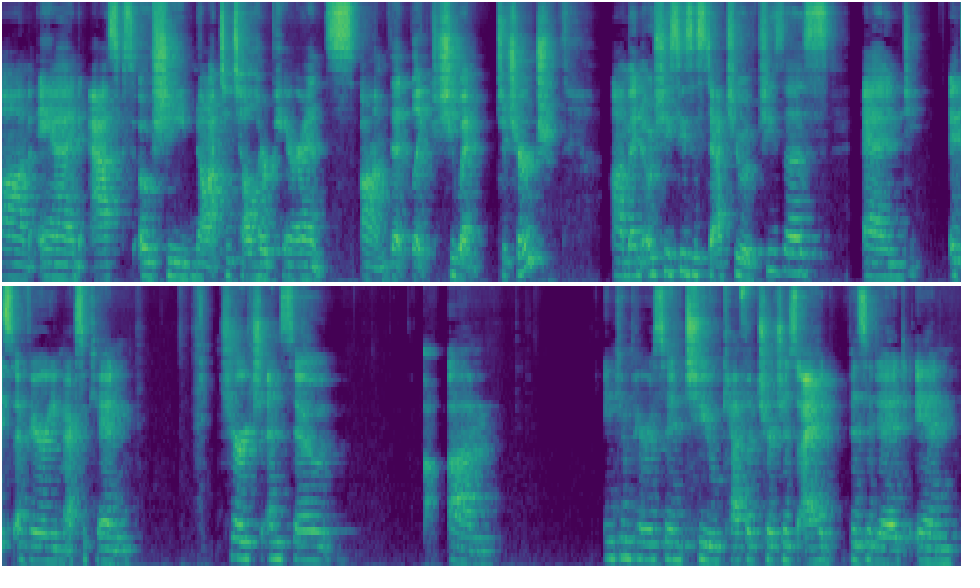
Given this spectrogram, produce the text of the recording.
Um, and asks Oshi not to tell her parents um, that like she went to church. Um, and Oshi sees a statue of Jesus, and it's a very Mexican church, and so um, in comparison to Catholic churches I had visited in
